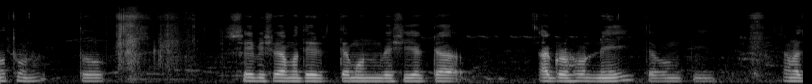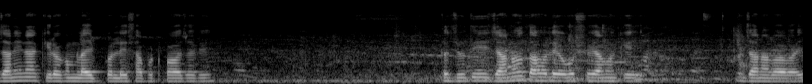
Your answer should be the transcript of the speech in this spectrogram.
নতুন, তো সেই বিষয়ে আমাদের তেমন বেশি একটা আগ্রহ নেই এবং কি, আমরা জানি না কীরকম লাইভ করলে সাপোর্ট পাওয়া যাবে। তো যদি জানো তাহলে অবশ্যই আমাকে জানাবা ভাই।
